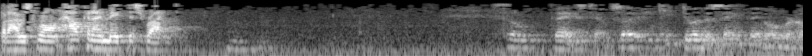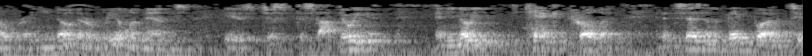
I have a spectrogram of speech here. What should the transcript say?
but I was wrong. How can I make this right? So thanks, Tim. So if you keep doing the same thing over and over, and you know that a real amends is just to stop doing it, and you know you, you can't control it, and it says in the big book to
